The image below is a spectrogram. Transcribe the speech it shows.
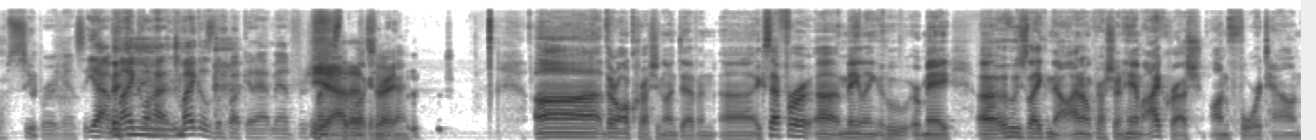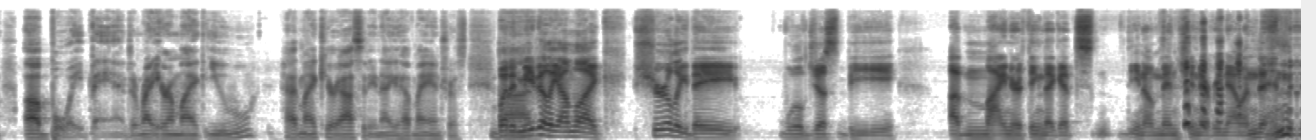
Oh, super against it. Yeah, Michael. Ha- Michael's the bucket hat man for sure. Yeah, that's bucket right. Uh, they're all crushing on Devon, uh, except for uh, Meilin, who or Mei, uh, who's like, no, I don't crush on him. I crush on Four Town, a boy band. And right here, I'm like, you had my curiosity. Now you have my interest. But Uh, immediately I'm like, surely they will just be a minor thing that gets, you know, mentioned every now and then.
